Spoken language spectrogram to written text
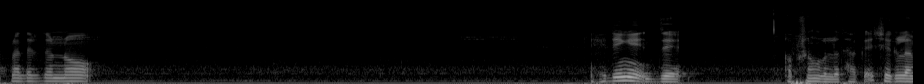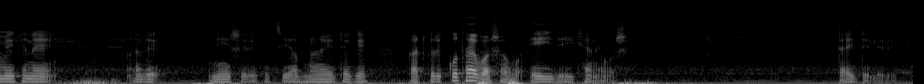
আপনাদের জন্য হেডিংয়ে যে অপশনগুলো থাকে, সেগুলো আমি এখানে আরে নিয়ে এসে রেখেছি। আপনারা এটাকে কাট করে কোথায় বসাবো? এই যে এইখানে বসাবো। টাইটেলে রেখে।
